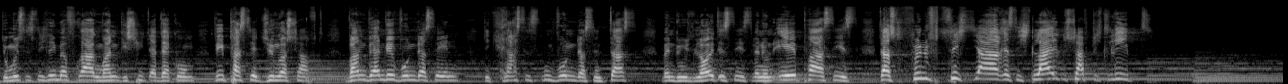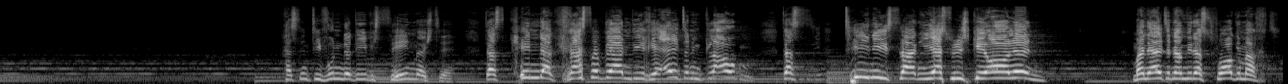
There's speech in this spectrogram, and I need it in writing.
Du müsstest dich nicht mehr fragen, wann geschieht Erweckung, wie passiert Jüngerschaft, wann werden wir Wunder sehen. Die krassesten Wunder sind das, wenn du Leute siehst, wenn du ein Ehepaar siehst, das 50 Jahre sich leidenschaftlich liebt. Das sind die Wunder, die ich sehen möchte. Dass Kinder krasser werden wie ihre Eltern im Glauben. Dass Teenies sagen, yes, ich gehe all in. Meine Eltern haben mir das vorgemacht.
